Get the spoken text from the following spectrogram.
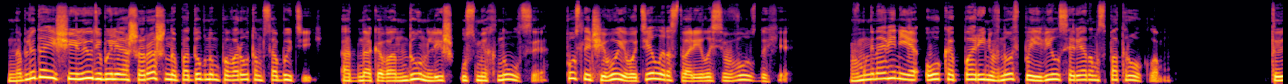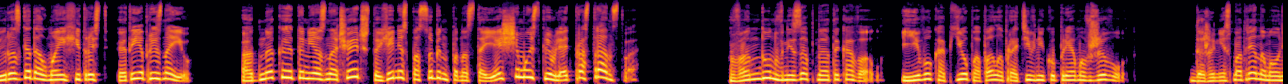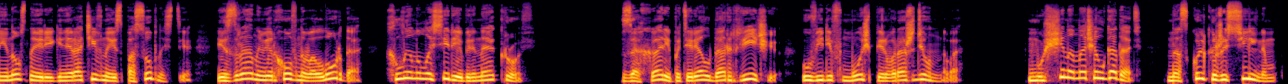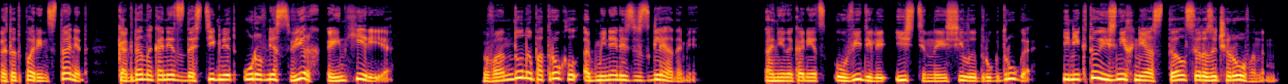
Наблюдающие люди были ошарашены подобным поворотом событий, однако Ван Дун лишь усмехнулся, после чего его тело растворилось в воздухе. В мгновение ока парень вновь появился рядом с Патроклом. «Ты разгадал мою хитрость, это я признаю. Однако это не означает, что я не способен по-настоящему искривлять пространство. Ван Дун внезапно атаковал, и его копье попало противнику прямо в живот. Даже несмотря на молниеносные регенеративные способности, из раны Верховного Лорда хлынула серебряная кровь. Захари потерял дар речи, увидев мощь перворожденного. Мужчина начал гадать, насколько же сильным этот парень станет, когда наконец достигнет уровня сверх Эйнхерия. Ван Дун и Патрокл обменялись взглядами. Они, наконец, увидели истинные силы друг друга, и никто из них не остался разочарованным.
